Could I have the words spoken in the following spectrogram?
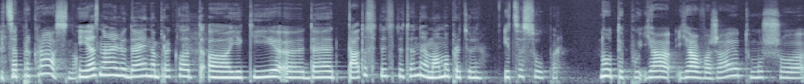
І це прекрасно. І я знаю людей, наприклад, е, які е, де тато сидить з дитиною, а мама працює. І це супер. Ну, типу, я я вважаю, тому що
